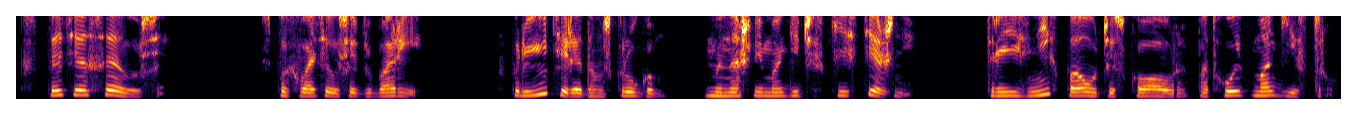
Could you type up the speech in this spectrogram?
Кстати, о Селусе. Спохватился Дюбари. В приюте рядом с кругом мы нашли магические стержни. Три из них по утиску ауры подходят магистру.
